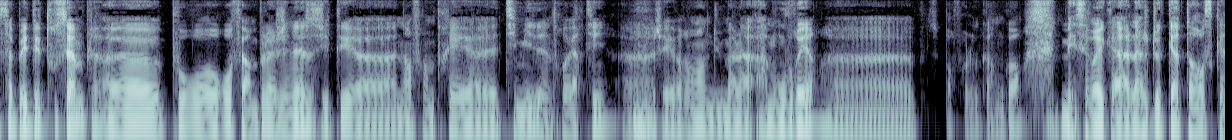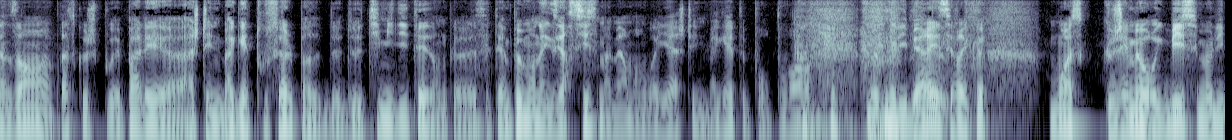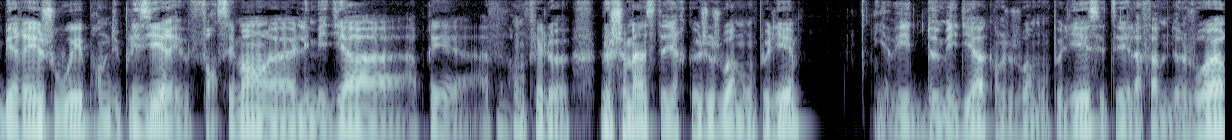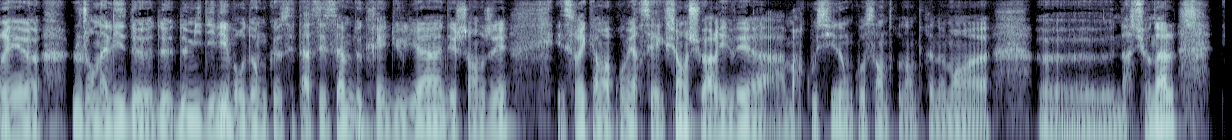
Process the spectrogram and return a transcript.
Ça peut être tout simple. Euh, pour refaire un peu la genèse, j'étais euh, un enfant très euh, timide, introverti. Euh, J'avais vraiment du mal à, à m'ouvrir. Euh, c'est parfois le cas encore. Mais c'est vrai qu'à l'âge de 14-15 ans, presque je pouvais pas aller euh, acheter une baguette tout seul pas de, de timidité. Donc euh, c'était un peu mon exercice. Ma mère m'envoyait acheter une baguette pour pouvoir me, me libérer. C'est vrai que moi, ce que j'aimais au rugby, c'est me libérer, jouer, prendre du plaisir. Et forcément, euh, les médias, euh, après, euh, ont fait le, le chemin. C'est-à-dire que je joue à Montpellier. Il y avait deux médias quand je jouais à Montpellier, c'était la femme d'un joueur et euh, le journaliste de, de, de Midi Libre. Donc euh, c'était assez simple de créer du lien, d'échanger. Et c'est vrai qu'à ma première sélection, je suis arrivé à, à Marcoussis, donc au centre d'entraînement euh, euh, national.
